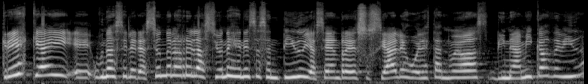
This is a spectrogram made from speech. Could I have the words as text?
¿Crees que hay eh, una aceleración de las relaciones en ese sentido, ya sea en redes sociales o en estas nuevas dinámicas de vida?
